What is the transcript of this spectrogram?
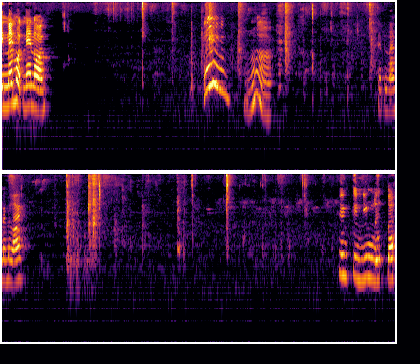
กินไม่หมดแน่นอน อืมอืมไม่เป็นไรไม่เป็นไรยิ่งกินยิ่งลึกเลย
